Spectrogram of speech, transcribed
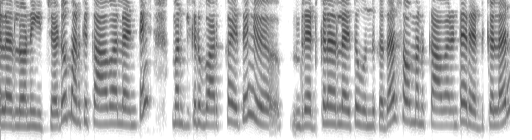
కలర్లోనే ఇచ్చాడు. మనకి కావాలంటే మనకి ఇక్కడ వర్క్ అయితే రెడ్ కలర్లో అయితే ఉంది కదా. సో మనకు కావాలంటే రెడ్ కలర్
